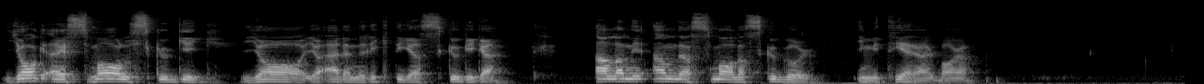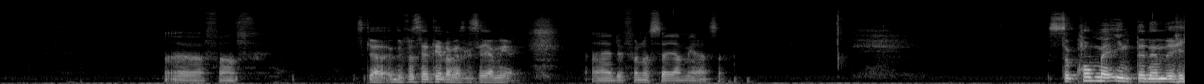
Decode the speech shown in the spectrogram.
Jag är smal, skuggig. Ja, jag är den riktiga skuggiga. Alla ni andra smala skuggor imiterar bara. Uh, fan. Ska, du får säga till om jag ska säga mer. Nej, du får nog säga mer alltså. Så kommer inte den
